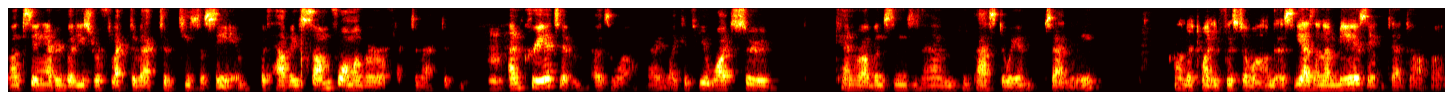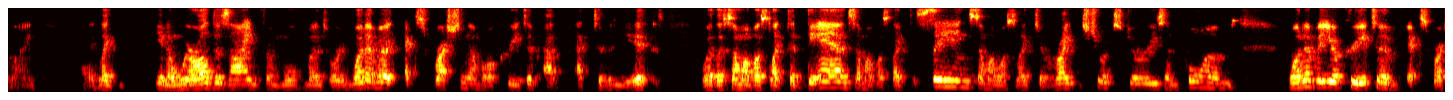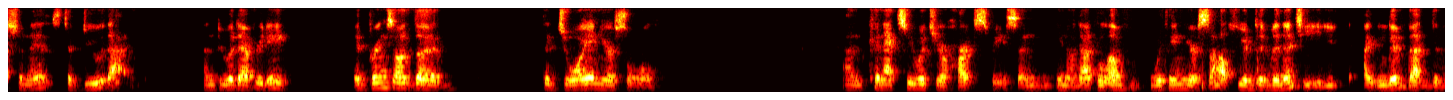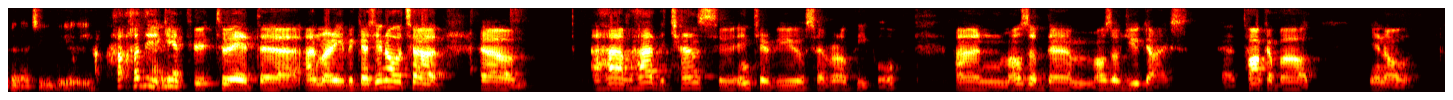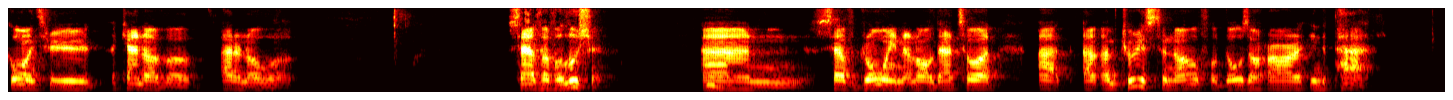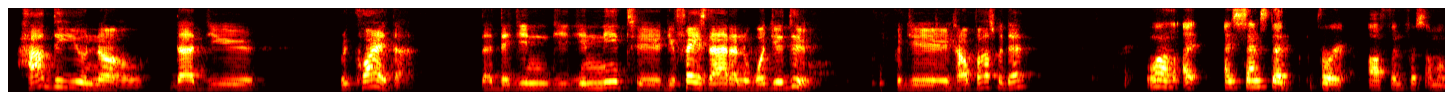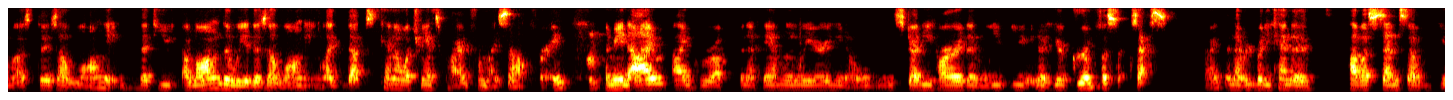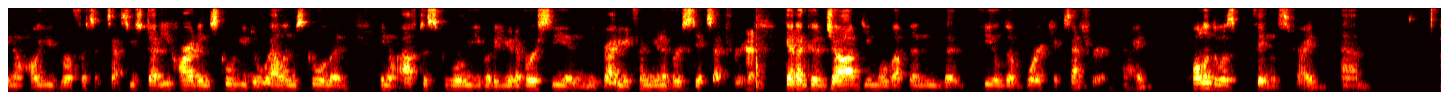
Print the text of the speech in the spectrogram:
Not saying everybody's reflective activity is the same, but having some form of a reflective activity mm. and creative as well, right? Like if you watch Sir Ken Robinson's, um, he passed away sadly on the 21st of August. He has an amazing TED talk online. Right? Like you know we're all designed for movement or whatever expression of our creative activity is. Whether some of us like to dance some of us like to sing some of us like to write short stories and poems whatever your creative expression is to do that and do it every day. It brings out the the joy in your soul and connects you with your heart space and you know that love within yourself your divinity. I live that divinity daily how, how do you get to, to it uh, ann-marie? Because you know it's a um, i have had the chance to interview several people and most of them most of you guys uh, talk about you know going through a kind of I don't know self evolution Hmm. And self-growing and all that. So uh, I'm curious to know for those that are in the path, how do you know that you require that? That, that you, you need to you face that and what you do? Could you help us with that? Well, I, I sense that for often for some of us there's a longing that you along the way there's a longing. Like that's kind of what transpired for myself right? Mm-hmm. i mean i i grew up in a family where you know we study hard and you you know you're groomed for success right? And everybody kind of have a sense of you know how you grow for success. You study hard in school you do well in school and you know after school you go to university and you graduate from university etc yeah. get a good job you move up in the field of work etc right? All of those things right? Um,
